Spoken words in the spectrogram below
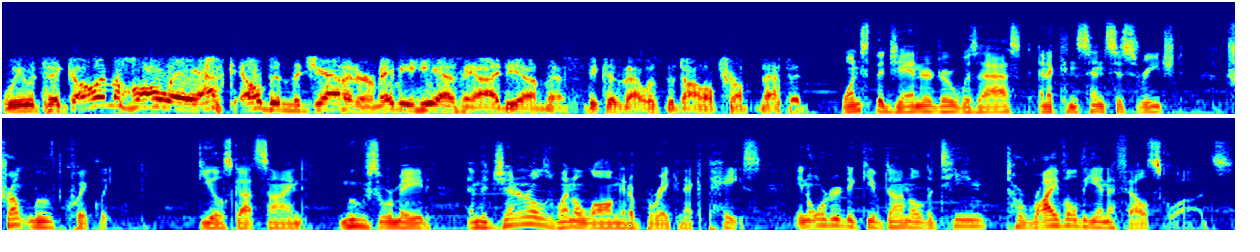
We would say go in the hallway ask eldon the janitor. Maybe he has the idea on this because that was the donald trump method. Once the janitor was asked and a consensus reached trump moved quickly. Deals got signed moves were made and the Generals went along at a breakneck pace in order to give Donald a team to rival the NFL squads.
